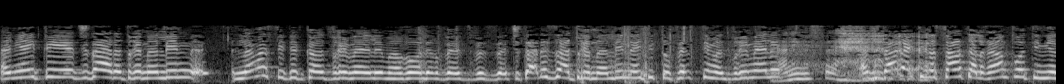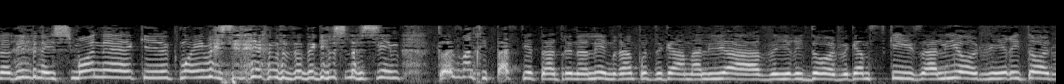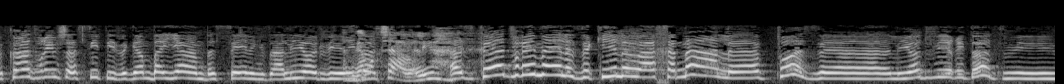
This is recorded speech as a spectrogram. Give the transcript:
אני הייתי, את יודעת, אדרנלין למה עשיתי את כל הדברים האלה עם הרולר וזה? את יודעת איזה אדרנלין הייתי תופסת עם הדברים האלה? אני אנסה. את יודעת, הייתי נוסעת על רמפות עם ילדים בני שמונה, כאילו כמו אימא שלהם, וזה בגיל שלושים. כל הזמן חיפשתי את האדרנלין, רמפות זה גם עלייה וירידות, וגם סקי זה עליות וירידות, וכל הדברים שעשיתי, וגם בים, ב sailing, זה עליות וירידות. אז גם עכשיו, עליות. אז כל הדברים האלה זה כאילו ההכנה לפה, זה עליות וירידות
